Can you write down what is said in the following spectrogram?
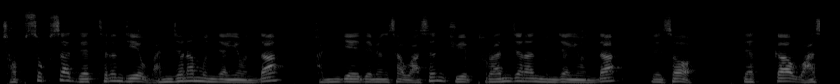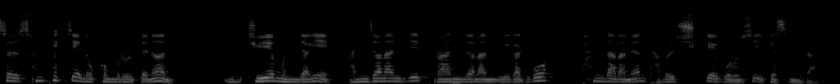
접속사 that는 뒤에 완전한 문장이 온다. 관계대명사 what은 뒤에 불완전한 문장이 온다. 그래서 that과 what을 선택지에 놓고 물을 때는 뒤에 문장이 완전한지 불완전한지를 가지고 판단하면 답을 쉽게 고를 수 있겠습니다.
